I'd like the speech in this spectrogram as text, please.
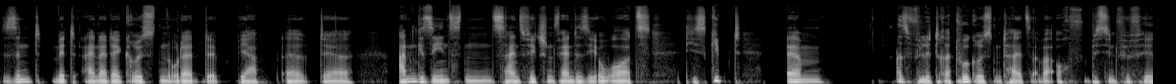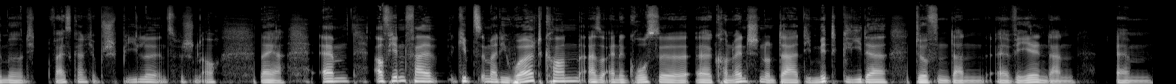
Sind mit einer der größten oder de, ja, äh, der angesehensten Science-Fiction-Fantasy Awards, die es gibt. Ähm, also für Literatur größtenteils, aber auch ein bisschen für Filme und ich weiß gar nicht, ob Spiele inzwischen auch. Naja, ähm, auf jeden Fall gibt es immer die Worldcon, also eine große äh, Convention und da die Mitglieder dürfen dann äh, wählen dann ähm,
